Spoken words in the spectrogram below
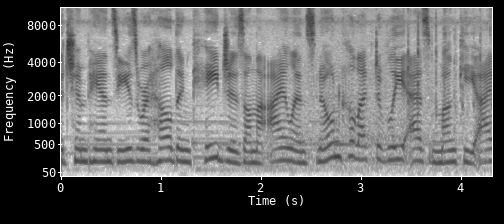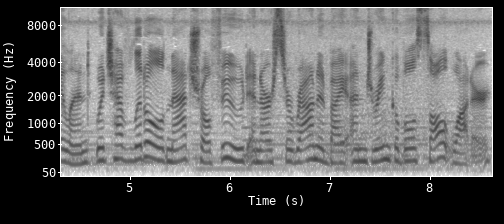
The chimpanzees were held in cages on the islands known collectively as Monkey Island, which have little natural food and are surrounded by undrinkable salt water.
